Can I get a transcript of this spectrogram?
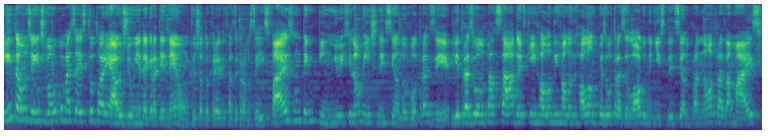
Então, gente, vamos começar esse tutorial de unha degradê neon que eu já tô querendo fazer pra vocês faz um tempinho e finalmente nesse ano eu vou trazer. Queria trazer o ano passado, aí fiquei enrolando, enrolando, enrolando, depois eu vou trazer logo no início desse ano pra não atrasar mais.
